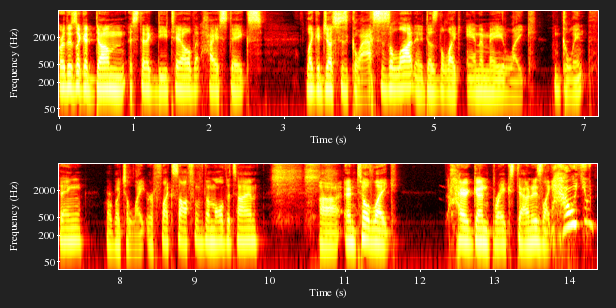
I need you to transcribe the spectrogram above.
or there's like a dumb aesthetic detail that high stakes like adjusts his glasses a lot and it does the like anime like glint thing where a bunch of light reflects off of them all the time. Uh, until like hired gun breaks down and is like, How are you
